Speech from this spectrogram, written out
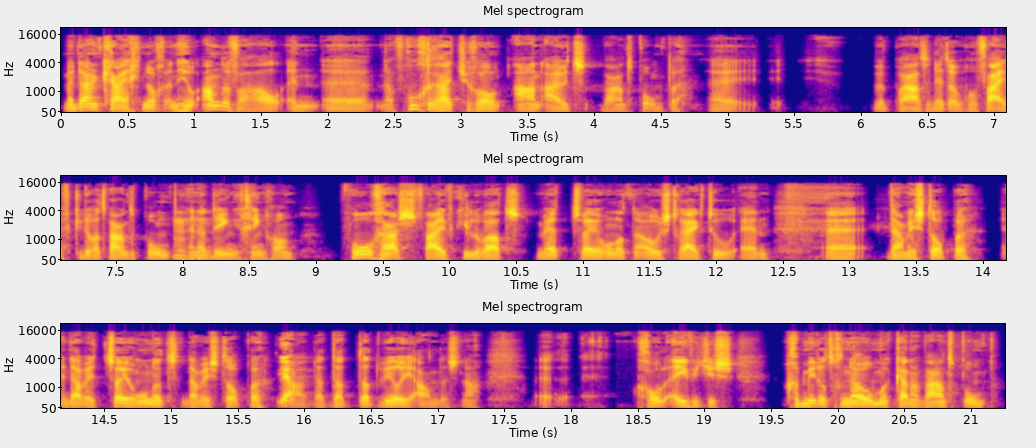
Maar dan krijg je nog een heel ander verhaal. En eh, nou, vroeger had je gewoon aan-uit warmtepompen. Eh, we praten net over een 5 kilowatt warmtepomp. Mhm. En dat ding ging gewoon vol gas, 5 kilowatt, met 200 naar Oostenrijk toe. En eh dan weer stoppen. En dan weer 200, dan weer stoppen. Ja. Nou, dat, dat, dat wil je anders. Nou, gewoon eventjes gemiddeld genomen kan een warmtepomp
